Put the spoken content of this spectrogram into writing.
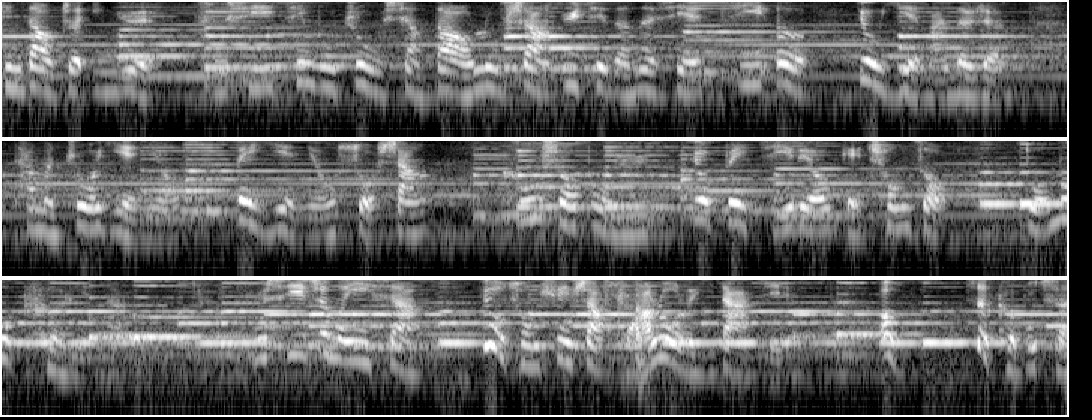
听到这音乐，伏羲禁不住想到路上遇见的那些饥饿又野蛮的人。他们捉野牛，被野牛所伤；空手捕鱼，又被急流给冲走，多么可怜啊！伏羲这么一想，又从树上滑落了一大截。哦，这可不成！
